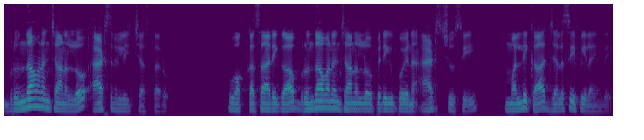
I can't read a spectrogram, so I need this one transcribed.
బృందావనం ఛానల్లో యాడ్స్ రిలీజ్ చేస్తారు. ఒక్కసారిగా బృందావనం ఛానల్లో పెరిగిపోయిన యాడ్స్ చూసి మల్లిక జలసీ ఫీల్ అయింది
